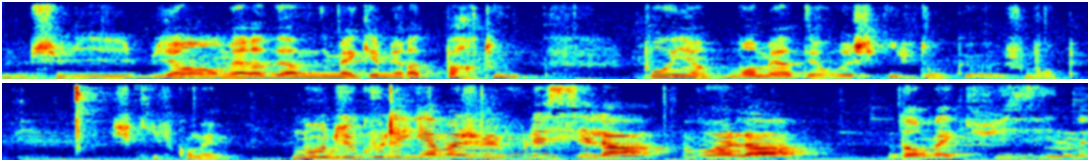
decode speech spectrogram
Je me suis bien emmerdée à amener ma caméra de partout pour rien. M'emmerder en vrai, je kiffe donc euh, je m'en paie. Je kiffe quand même. Bon, du coup, les gars, moi je vais vous laisser là. Voilà, dans ma cuisine.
